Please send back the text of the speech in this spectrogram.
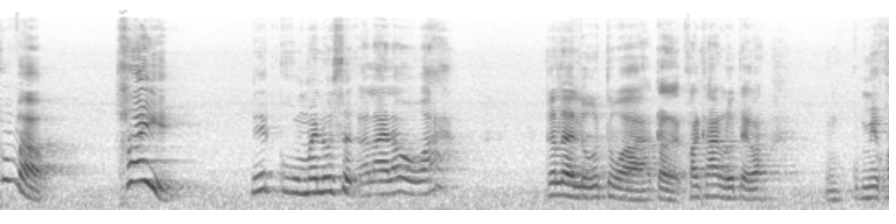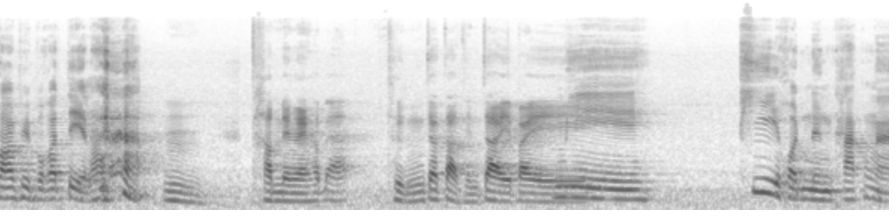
ก็แบบเฮ้ยนี่กูไม่รู้สึกอะไรแล้วเหรอวะก็เลยรู้ตัวก็ค่อนข้างรู้ตัวว่ากูมีความผิดปกติแล้วล่ะอืมทำยังไงครับแอะ ถึงจะตัดสินใจไป มีพี่คนหนึ่งทักมา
